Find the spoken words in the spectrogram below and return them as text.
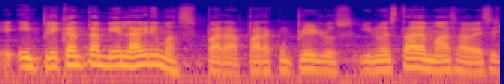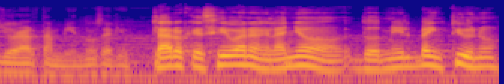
eh, implican también lágrimas para, para cumplirlos y no está de más a veces llorar también, ¿no, serio? Claro que sí, bueno, en el año 2021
